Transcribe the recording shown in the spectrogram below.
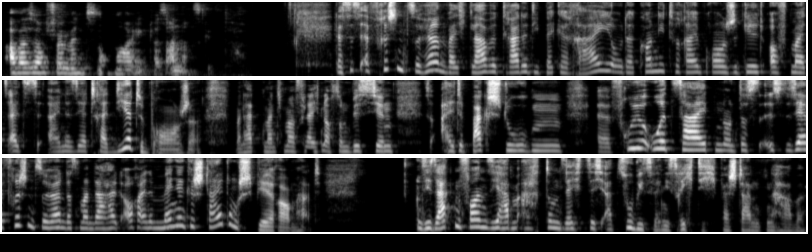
aber es ist auch schön, wenn es nochmal irgendwas anderes gibt. Das ist erfrischend zu hören, weil ich glaube, gerade die Bäckerei- oder Konditoreibranche gilt oftmals als eine sehr tradierte Branche. Man hat manchmal vielleicht noch so ein bisschen so alte Backstuben, äh, frühe Uhrzeiten und das ist sehr erfrischend zu hören, dass man da halt auch eine Menge Gestaltungsspielraum hat. Sie sagten vorhin, Sie haben 68 Azubis, wenn ich es richtig verstanden habe.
